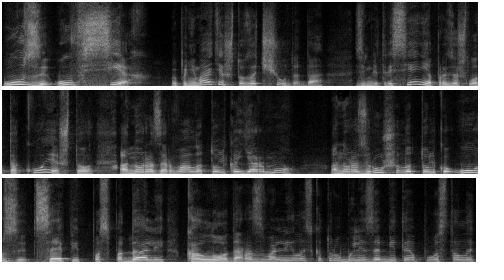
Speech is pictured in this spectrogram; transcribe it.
Узы у всех. Вы понимаете, что за чудо, да? Землетрясение произошло такое, что оно разорвало только ярмо. Оно разрушило только узы, цепи поспадали, колода развалилась, в которую были забиты апостолы,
